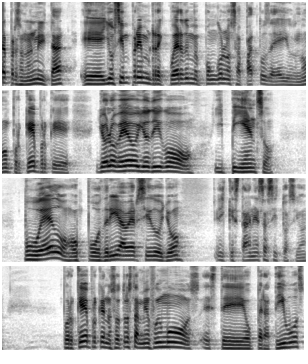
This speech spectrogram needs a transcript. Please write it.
la personal militar, eh, yo siempre recuerdo y me pongo en los zapatos de ellos, ¿no? ¿Por qué? Porque yo lo veo, yo digo y pienso, puedo o podría haber sido yo el que está en esa situación. ¿Por qué? Porque nosotros también fuimos este, operativos.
